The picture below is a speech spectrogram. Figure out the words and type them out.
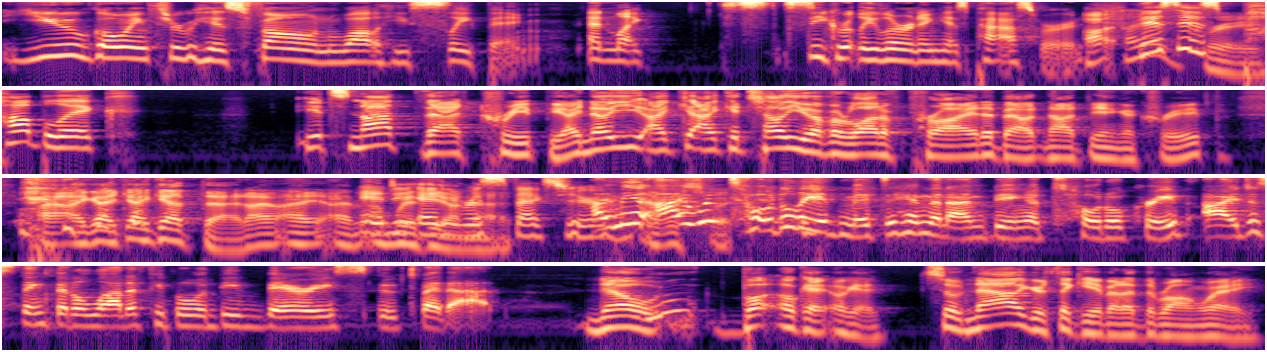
you going through his phone while he's sleeping and like s- secretly learning his password. I- I this agree. is public. It's not that creepy. I know you. I, I could tell you have a lot of pride about not being a creep. I, I, I get that. I, I, I'm Andy, with you Andy on that. respects your. I mean, I would totally admit to him that I'm being a total creep. I just think that a lot of people would be very spooked by that. No, but okay, okay. So now you're thinking about it the wrong way.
